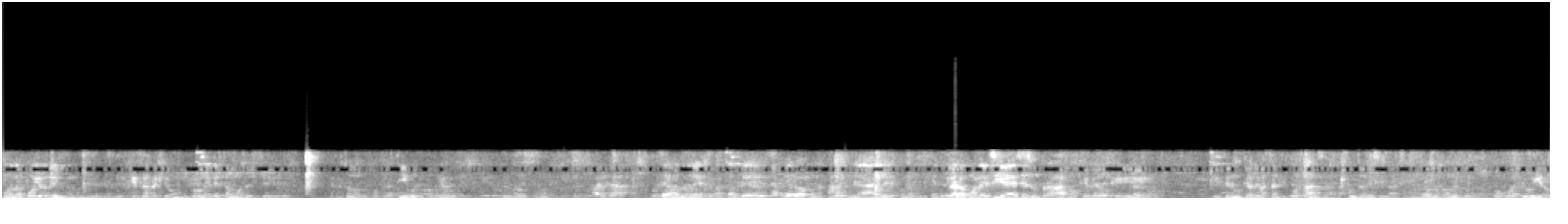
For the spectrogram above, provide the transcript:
Con el apoyo del, del jefe de región, el coronel, estamos este, efectuando los operativos y patrullajes permanentes. ¿no? Usted va a tener este diálogo con las juntas vecinales, con los dirigentes de Claro, como le decía, ese es un trabajo que veo que, que tenemos que darle bastante importancia a las juntas vecinales. ¿no? Son nuestros ojos y oídos,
